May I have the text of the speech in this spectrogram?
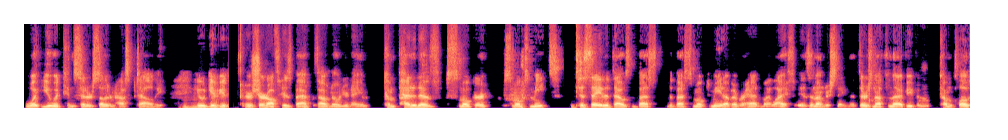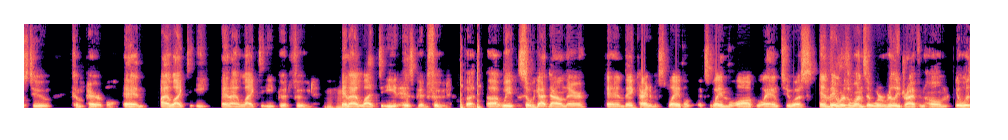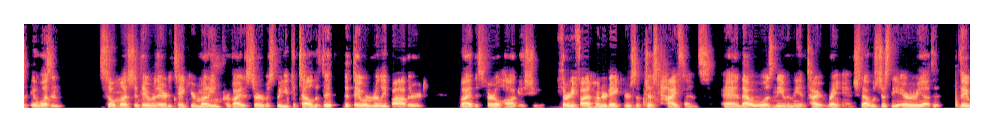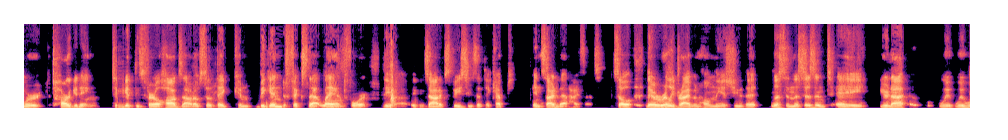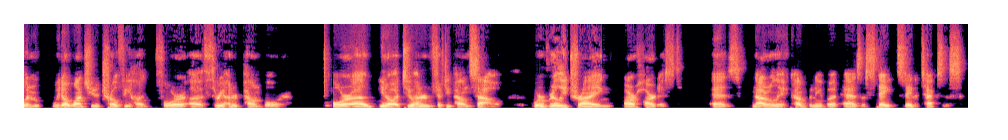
what you would consider southern hospitality Mhm. he would give you your shirt off his back without knowing your name competitive smoker smokes meats to say that that was the best the best smoked meat i've ever had in my life is an understatement there's nothing that i've even come close to comparable and i like to eat and i like to eat good food Mhm. and I like to eat his good food. But uh, we so we got down there and they kind of explained explained the law of the land to us, and they were the ones that were really driving home. It was it wasn't so much that they were there to take your money and provide a service, but you could tell that they, that they were really bothered by this feral hog issue. 3,500 acres of just high fence, and that wasn't even the entire ranch. That was just the area that they were targeting to get these feral hogs out of so they can begin to fix that land for the uh, exotic species that they kept inside of that high fence. So they were really driving home the issue that listen, this isn't a you're not we, wouldn't we don't want you to trophy hunt for a 300 pound boar or a you know a 250 pound sow. We're really trying our hardest as not only a company but as a state, state of Texas,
